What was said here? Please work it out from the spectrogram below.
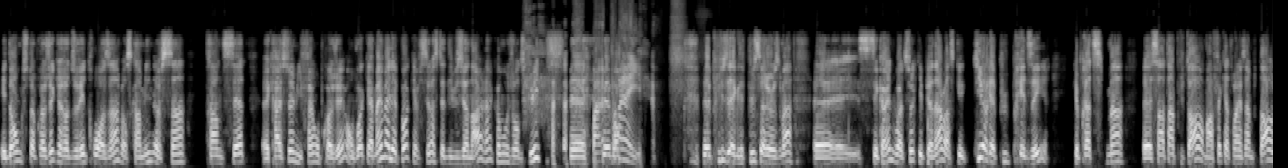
Et donc, c'est un projet qui aura duré trois ans parce qu'en 1937, euh, Chrysler a mis fin au projet. On voit que même à l'époque, FCA, c'était des visionnaires, hein, comme aujourd'hui. mais, bon, mais plus, plus sérieusement, euh, c'est quand même une voiture qui est pionnière parce que qui aurait pu prédire que pratiquement 100 euh, ans plus tard, mais en fait 80 ans plus tard,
